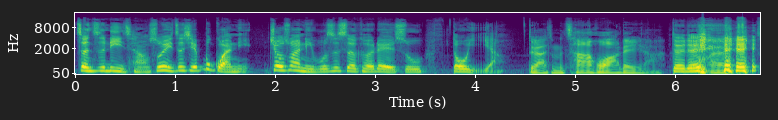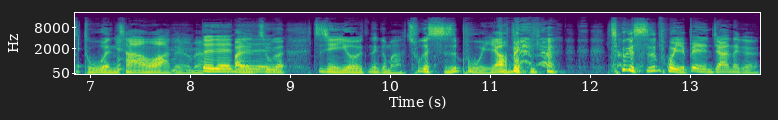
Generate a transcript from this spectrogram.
政治立场，所以这些不管你就算你不是社科类的书都一样。对啊，什么插画类啦，对对，图文插画的有没有？对对对，对，出个之前也有那个嘛，出个食谱也要被人家出个食谱也被人家那个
